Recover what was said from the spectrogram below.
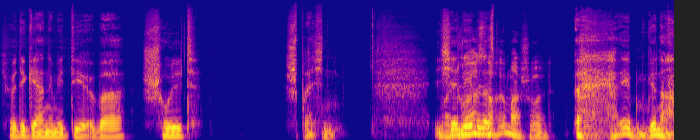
Ich würde gerne mit dir über Schuld sprechen. Ich Weil du erlebe hast das doch immer Schuld. Ja, eben, genau.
